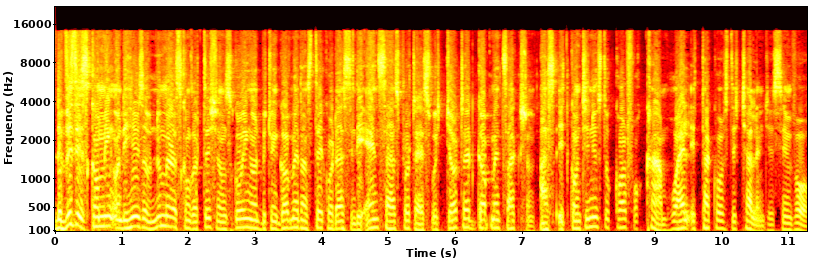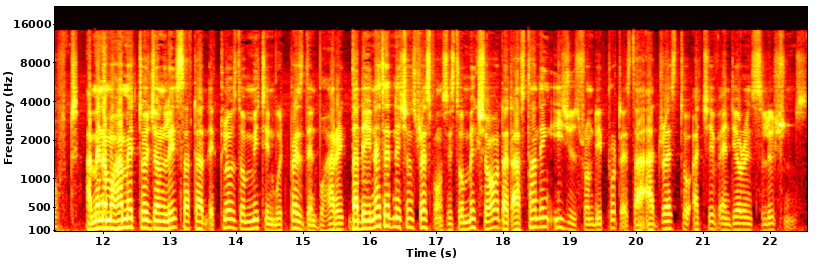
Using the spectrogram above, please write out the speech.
The visit is coming on the heels of numerous consultations going on between government and stakeholders in the EndSARS protests which jolted government's action as it continues to call for calm while it tackles the challenges involved. Amina Mohammed told journalists after a closed-door meeting with President Buhari that the United Nations response is to make sure that outstanding issues from the protests are addressed to achieve enduring solutions.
